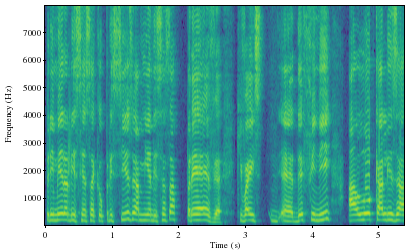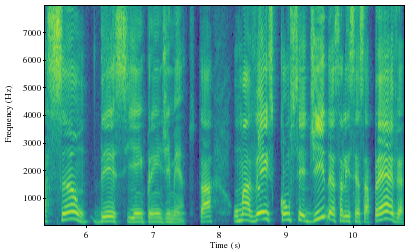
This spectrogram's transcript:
Primeira licença que eu preciso é a minha licença prévia, que vai é, definir a localização desse empreendimento. Tá? Uma vez concedida essa licença prévia,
